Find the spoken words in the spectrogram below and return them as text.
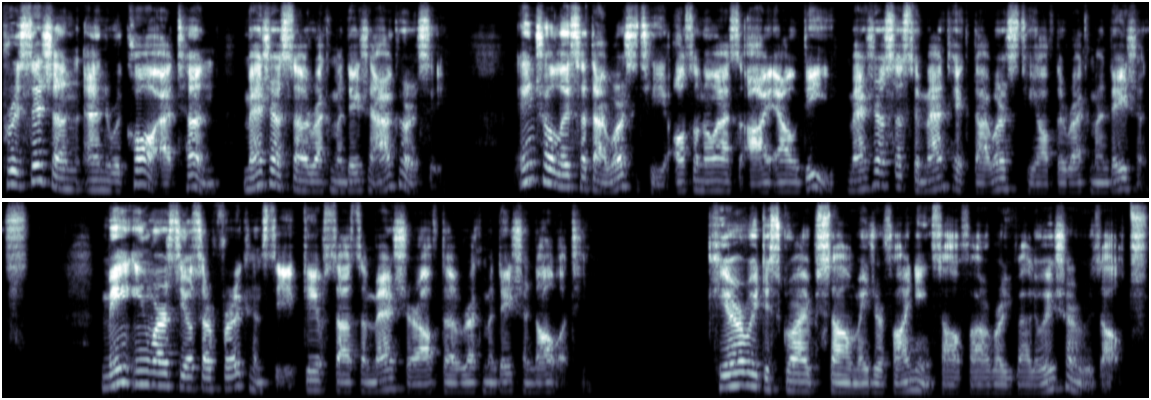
Precision and recall at 10 measures the recommendation accuracy. Intra-list diversity, also known as ILD, measures the semantic diversity of the recommendations. Mean inverse user frequency gives us a measure of the recommendation novelty. Here we describe some major findings of our evaluation results.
